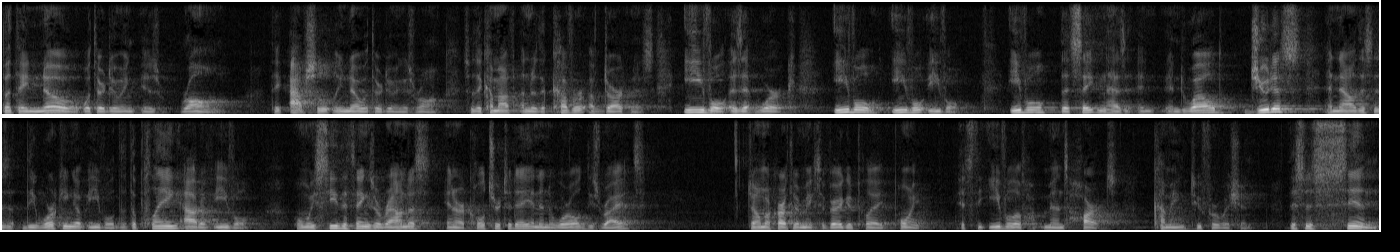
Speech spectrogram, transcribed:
but they know what they're doing is wrong. They absolutely know what they're doing is wrong. So they come out under the cover of darkness. Evil is at work. Evil, evil, evil. Evil that Satan has indwelled Judas, and now this is the working of evil, that the playing out of evil. When we see the things around us in our culture today and in the world, these riots, John MacArthur makes a very good play, point. It's the evil of men's hearts coming to fruition. This is sin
